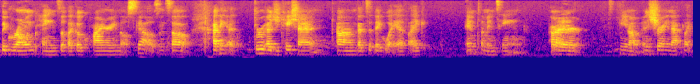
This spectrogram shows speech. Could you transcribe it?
the growing pains of like acquiring those skills. And so I think uh, through education, um, that's a big way of like implementing or, you know, ensuring that like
